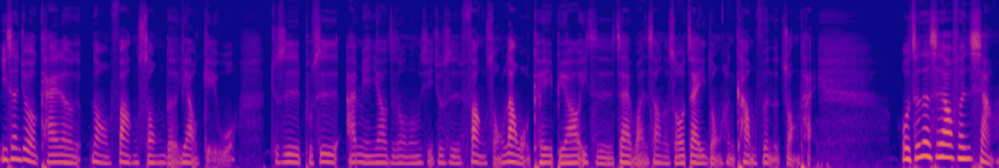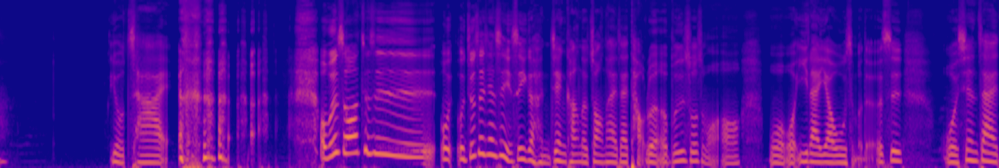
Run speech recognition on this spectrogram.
医生就有开了那种放松的药给我，就是不是安眠药这种东西，就是放松，让我可以不要一直在晚上的时候在一种很亢奋的状态。我真的是要分享，有差哎。我不是说，就是我，我觉得这件事情是一个很健康的状态在讨论，而不是说什么哦，我我依赖药物什么的，而是我现在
